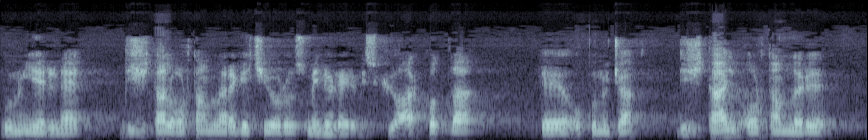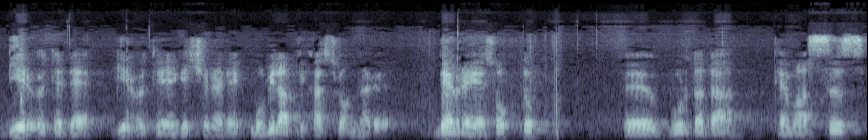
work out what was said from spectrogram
Bunun yerine dijital ortamlara geçiyoruz. Menülerimiz QR kodla e, okunacak. Dijital ortamları bir ötede bir öteye geçirerek mobil aplikasyonları devreye soktuk. E, burada da temassız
